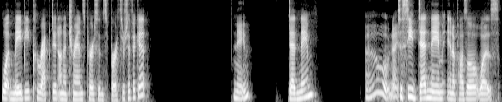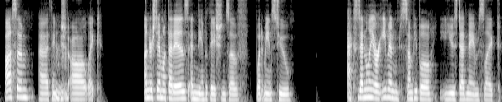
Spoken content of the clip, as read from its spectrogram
What may be corrected on a trans person's birth certificate? Name. Dead name. Oh, nice. To see dead name in a puzzle was awesome. I think we Mhm. should all like understand what that is and the implications of what it means to accidentally or even some people use dead names like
